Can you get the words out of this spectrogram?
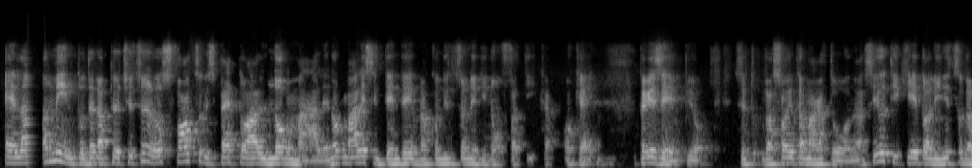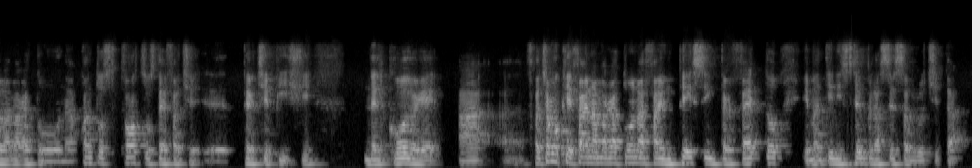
è l'aumento della percezione dello sforzo rispetto al normale. Normale si intende una condizione di non fatica, ok? Per esempio, tu, la solita maratona, se io ti chiedo all'inizio della maratona quanto sforzo stai face- eh, percepisci, nel correre a, a, facciamo che fai una maratona, fai un pacing perfetto e mantieni sempre la stessa velocità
